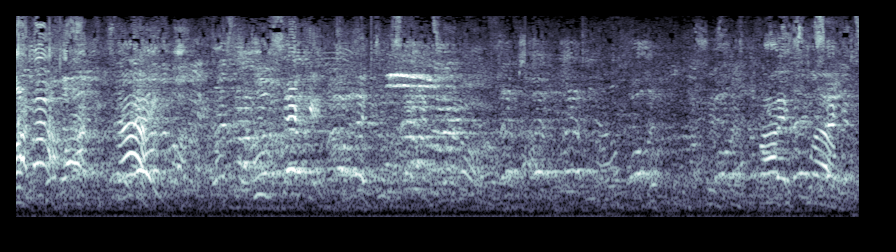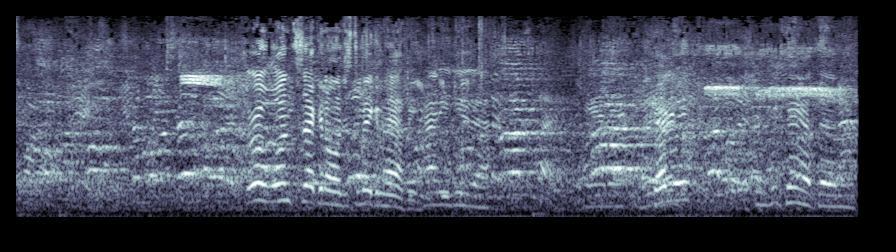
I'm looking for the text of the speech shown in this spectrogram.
Stop. Two seconds. It's just the clock. Throw one second on just to make him happy. How do you do that? Can we? If you can't, then.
